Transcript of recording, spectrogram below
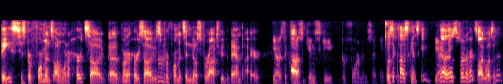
based his performance on Werner Herzog, uh, Werner Herzog's Hmm. performance in Nosferatu the Vampire. Yeah, it was the Klaus Kinski performance, I think. Was it Klaus Kinski? Kinski? Yeah, no, that was so. Werner Herzog, wasn't it?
